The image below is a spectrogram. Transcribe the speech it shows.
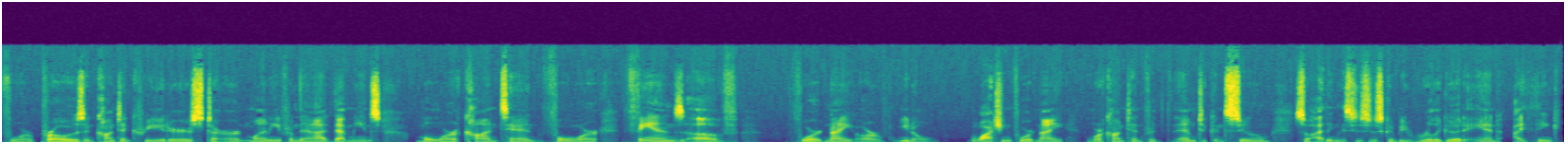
for pros and content creators to earn money from that. That means more content for fans of Fortnite or, you know, watching Fortnite, more content for them to consume. So I think this is just going to be really good. And I think,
